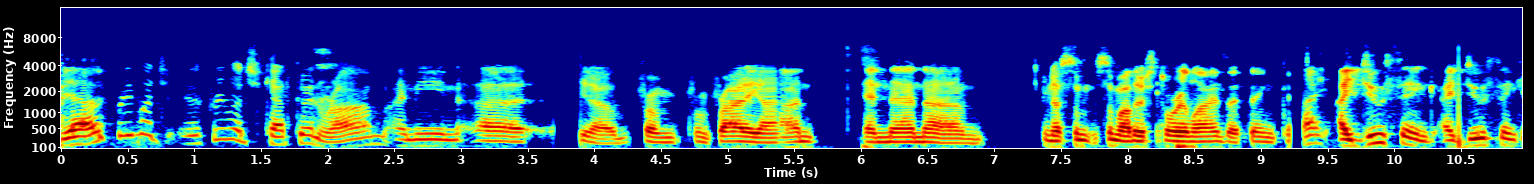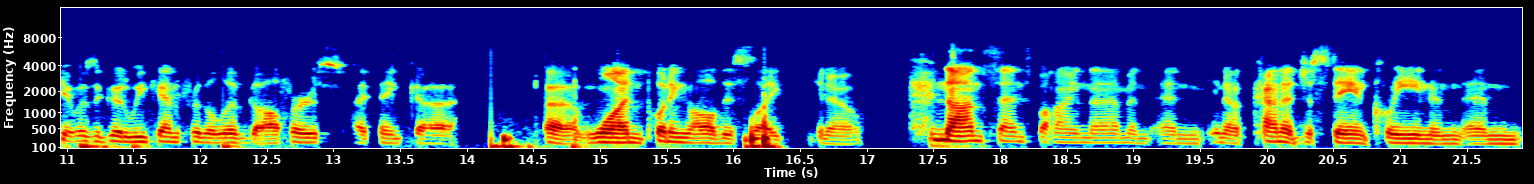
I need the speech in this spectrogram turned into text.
yeah, it was pretty much it was pretty much Koepka and Rahm. I mean, uh, you know, from from Friday on, and then um, you know some some other storylines. I think I I do think I do think it was a good weekend for the LIV golfers. I think uh, uh, one putting all this like you know nonsense behind them and and you know kind of just staying clean and and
